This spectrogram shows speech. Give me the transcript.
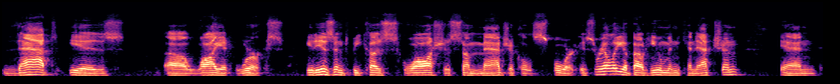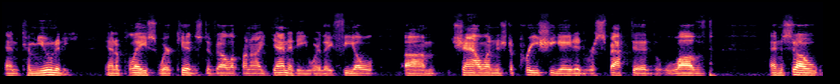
that is uh, why it works. It isn't because squash is some magical sport. It's really about human connection and and community and a place where kids develop an identity where they feel um, challenged, appreciated, respected, loved. And so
